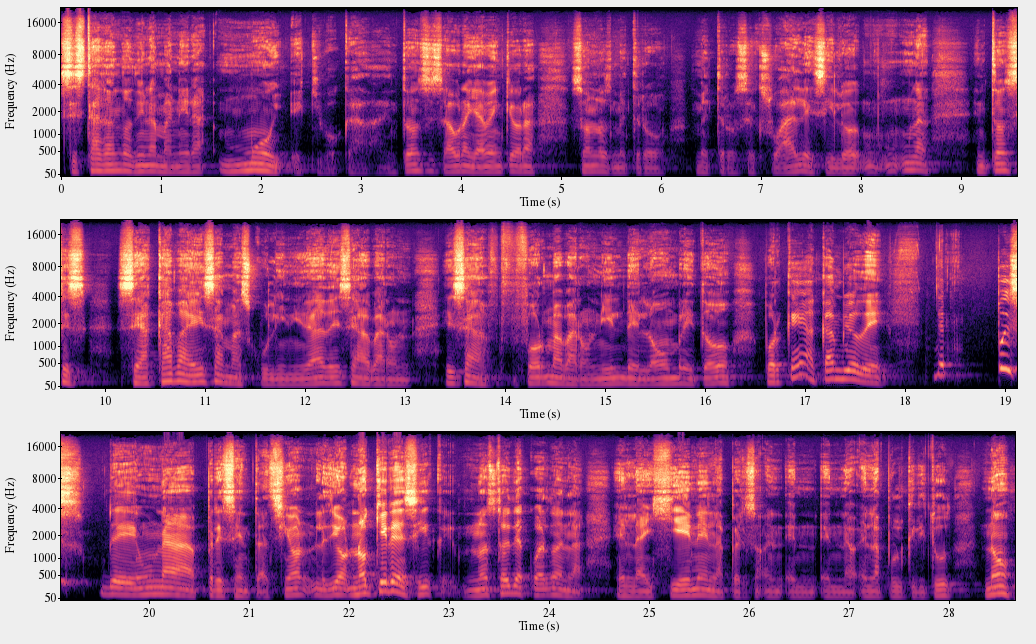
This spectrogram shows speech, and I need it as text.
se está dando de una manera muy equivocada. Entonces ahora ya ven que ahora son los metro, metrosexuales y lo, una, entonces se acaba esa masculinidad, esa, varón, esa forma varonil del hombre y todo. ¿Por qué? A cambio de, pues de una presentación, les digo, no quiere decir que no estoy de acuerdo en la, en la higiene, en la, en, en la pulcritud, no,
